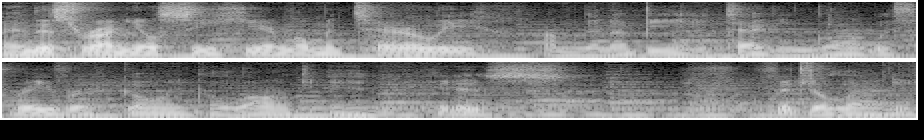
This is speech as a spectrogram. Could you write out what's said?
In this run, you'll see here momentarily, I'm gonna be tagging along with Raver, going along in his Vigilante,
